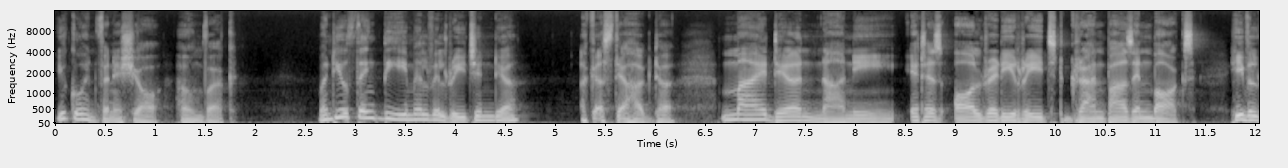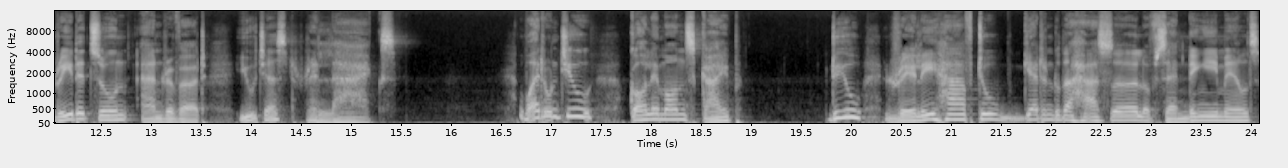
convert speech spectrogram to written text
You go and finish your homework. When do you think the email will reach India? Agastya hugged her. My dear Nani, it has already reached Grandpa's inbox. He will read it soon and revert. You just relax. Why don't you call him on Skype? Do you really have to get into the hassle of sending emails?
